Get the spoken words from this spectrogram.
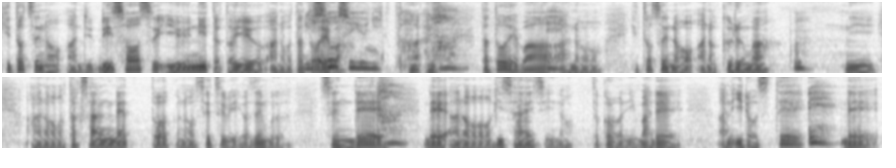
一つのあリリソースユニットというあの例えば例えば、ええ。あの一つのあの車うん。にあのたくさんネットワークの設備を全部積んで、はい。であの被災地のところにまであの移動して、ええ。で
